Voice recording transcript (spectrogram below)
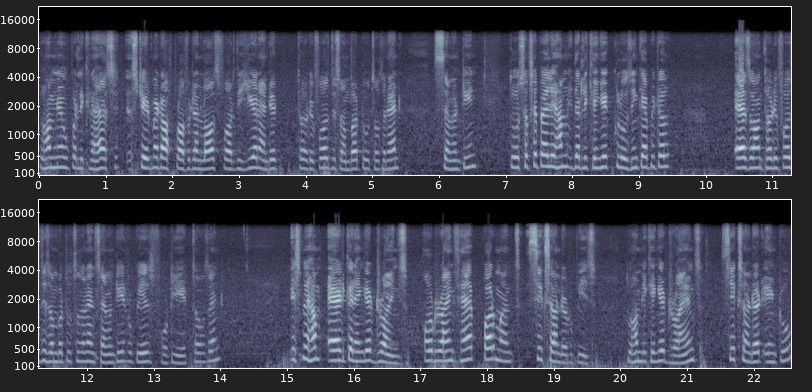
तो हमने ऊपर लिखना है statement of profit and loss for the year ended thirty first December two thousand and seventeen तो सबसे पहले हम इधर लिखेंगे closing capital as on thirty first December two thousand and seventeen rupees forty eight thousand इसमें हम ऐड करेंगे ड्राइंग्स और ड्राइंग्स हैं पर मंथ सिक्स हंड्रेड रुपीज़ तो हम लिखेंगे drawings six hundred into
